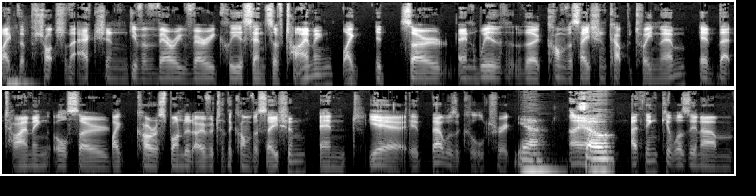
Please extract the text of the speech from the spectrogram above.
like the shots from the action give a very very clear sense of timing. Like it so, and with the conversation cut between them, it, that timing also like corresponded over to the conversation, and yeah, it, that was a cool trick. Yeah. I, so um, I think it was in um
